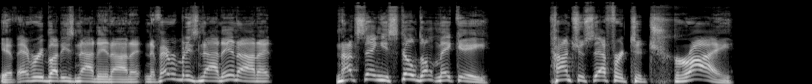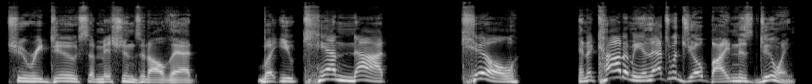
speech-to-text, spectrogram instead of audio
if everybody's not in on it. And if everybody's not in on it, not saying you still don't make a conscious effort to try to reduce emissions and all that, but you cannot kill an economy. And that's what Joe Biden is doing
